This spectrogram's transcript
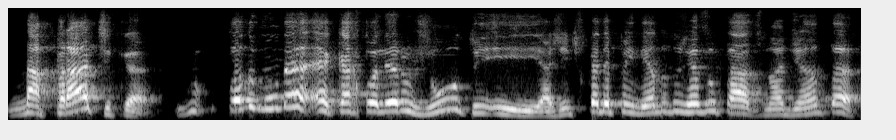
na prática, todo mundo é, é cartoleiro junto e a gente fica dependendo dos resultados. Não adianta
